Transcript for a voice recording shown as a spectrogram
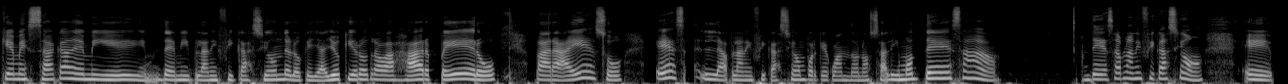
que me saca de mi, de mi planificación, de lo que ya yo quiero trabajar, pero para eso es la planificación, porque cuando nos salimos de esa, de esa planificación, eh,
